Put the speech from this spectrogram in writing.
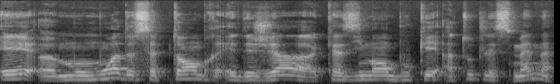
Et euh, mon mois de septembre est déjà quasiment booké à toutes les semaines.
